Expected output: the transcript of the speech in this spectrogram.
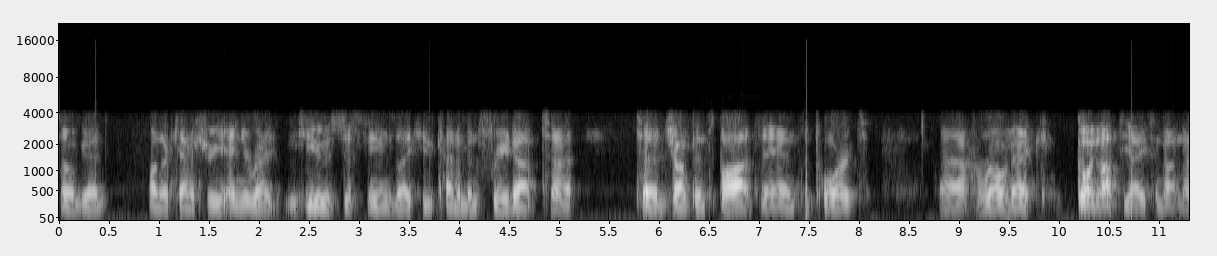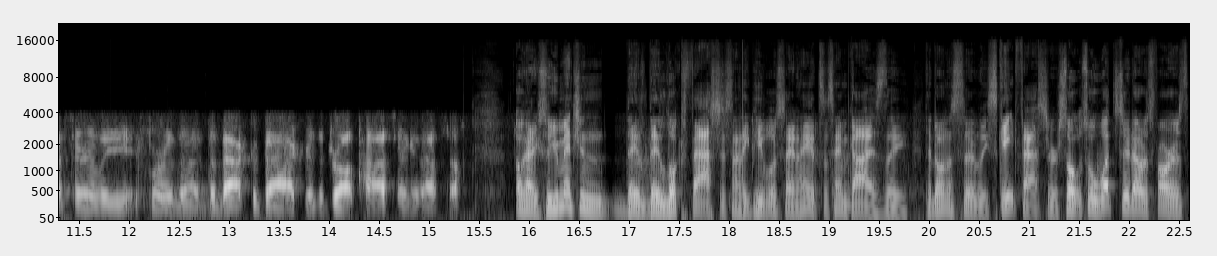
so good on their chemistry. And you're right, Hughes just seems like he's kind of been freed up to to jump in spots and support uh, Hronek going off the ice and not necessarily for the the back to back or the drop pass or any of that stuff. Okay, so you mentioned they they looked fastest, and I think people are saying, "Hey, it's the same guys. They they don't necessarily skate faster." So so what stood out as far as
